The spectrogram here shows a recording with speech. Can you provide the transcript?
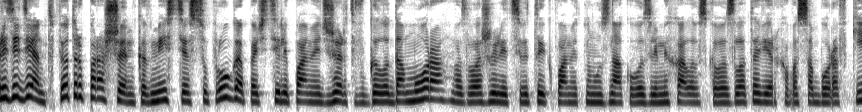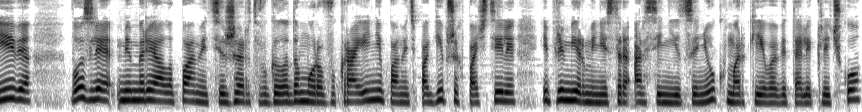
Президент Петр Порошенко вместе с супругой почтили память жертв Голодомора, возложили цветы к памятному знаку возле Михайловского Златоверхого собора в Киеве. Возле мемориала памяти жертв Голодомора в Украине память погибших почтили и премьер-министр Арсений Яценюк, мэр Киева Виталий Кличко,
